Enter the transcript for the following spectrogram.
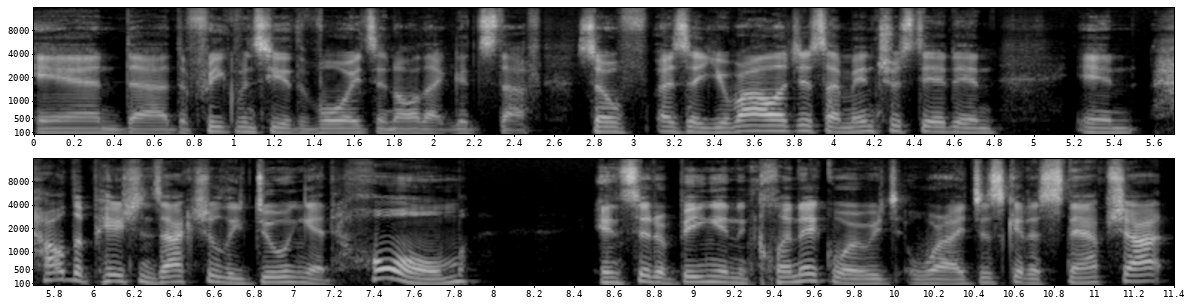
and uh, the frequency of the voids and all that good stuff. So as a urologist, I'm interested in in how the patient's actually doing at home instead of being in a clinic where we, where I just get a snapshot.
